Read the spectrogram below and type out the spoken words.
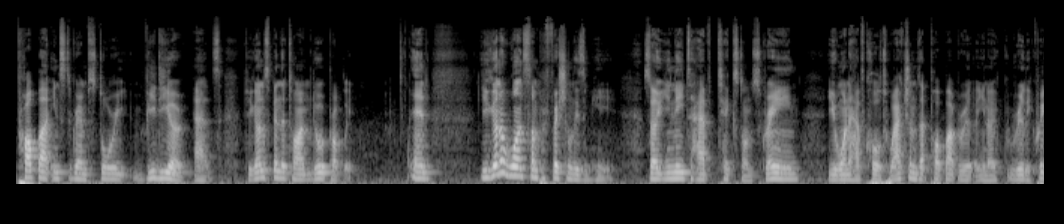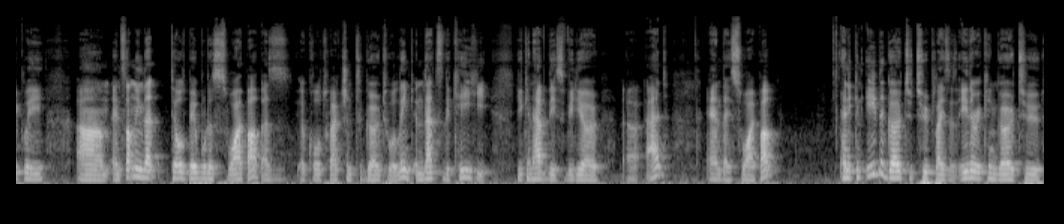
proper Instagram story video ads. If you're to spend the time, do it properly. And you're going to want some professionalism here. So you need to have text on screen. You want to have call to actions that pop up, re- you know, really quickly, um, and something that tells people to swipe up as a call to action to go to a link. And that's the key here. You can have this video uh, ad, and they swipe up, and it can either go to two places. Either it can go to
